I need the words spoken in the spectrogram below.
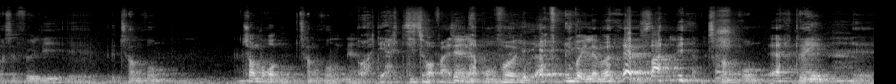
og selvfølgelig øh, tomrum. Tomrum. Tomrum. Ja. Oh, det, er, det tror jeg faktisk, alle har brug for juleaften på en eller anden måde. Tomrum. Ja. Ren, øh,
